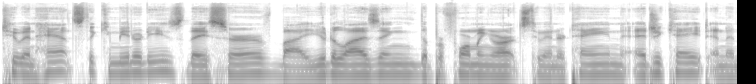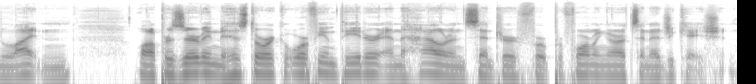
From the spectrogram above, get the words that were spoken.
to enhance the communities they serve by utilizing the performing arts to entertain, educate, and enlighten while preserving the historic Orpheum Theater and the Halloran Center for Performing Arts and Education.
